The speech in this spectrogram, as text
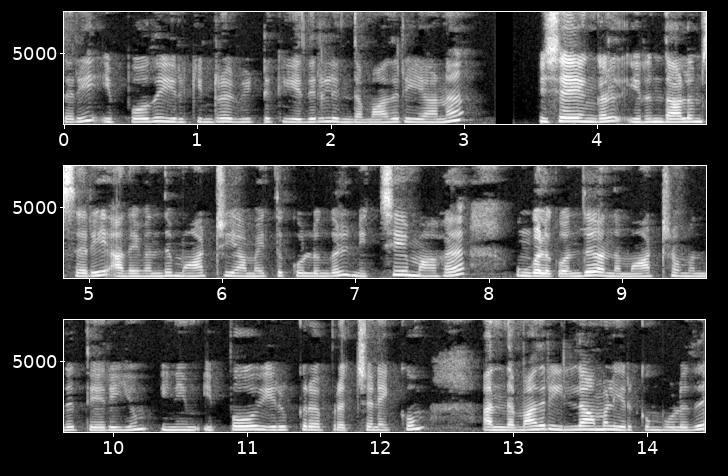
சரி இப்போது இருக்கின்ற வீட்டுக்கு எதிரில் இந்த மாதிரியான விஷயங்கள் இருந்தாலும் சரி அதை வந்து மாற்றி அமைத்து கொள்ளுங்கள். நிச்சயமாக உங்களுக்கு வந்து அந்த மாற்றம் வந்து தெரியும். இனி இப்போது இருக்கிற பிரச்சனைக்கும் அந்த மாதிரி இல்லாமல் இருக்கும் பொழுது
